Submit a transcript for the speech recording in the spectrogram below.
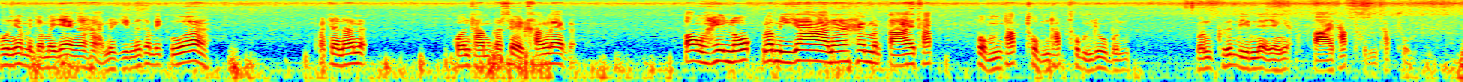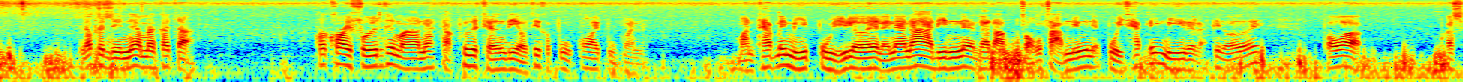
พวกนี้มันจะมาแย่งอาหารมันกินไม่ต้องไปกลัว เพราะฉะนั้นคนทำเกษตรครั้งแรก ต้องให้รกแล้วมีหญ้านะ ให้มันตายทับถมทับถมทับถมอยู่บนบนพื้นดินเนี่ยอย่างเงี้ยตายทับถมทับถม แล้วแผ่นดินเนี่ยมันก็จะค่อยๆฟื้นขึ้นมานะจากพืชเชิงเดี่ยวที่เขาปลูกอ้อยปลูกมัน มันแทบไม่มีปุ๋ยเลยอะไรหน้าหน้าดินเนี่ยระดับสองสามนิ้วเนี่ยปุ๋ยแทบไม่มีเลยแหละพี่น้องเอ้ยเพราะว่า เกษ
